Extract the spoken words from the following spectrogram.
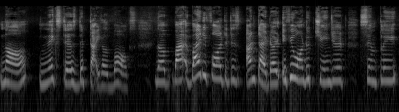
Now next is the title box. The by, by default it is untitled. If you want to change it simply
